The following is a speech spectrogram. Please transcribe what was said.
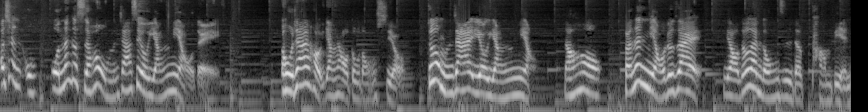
而且我我那个时候我们家是有养鸟的哎、欸，我家好养好多东西哦，就是我们家也有养鸟，然后反正鸟就在鸟都在笼子的旁边。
